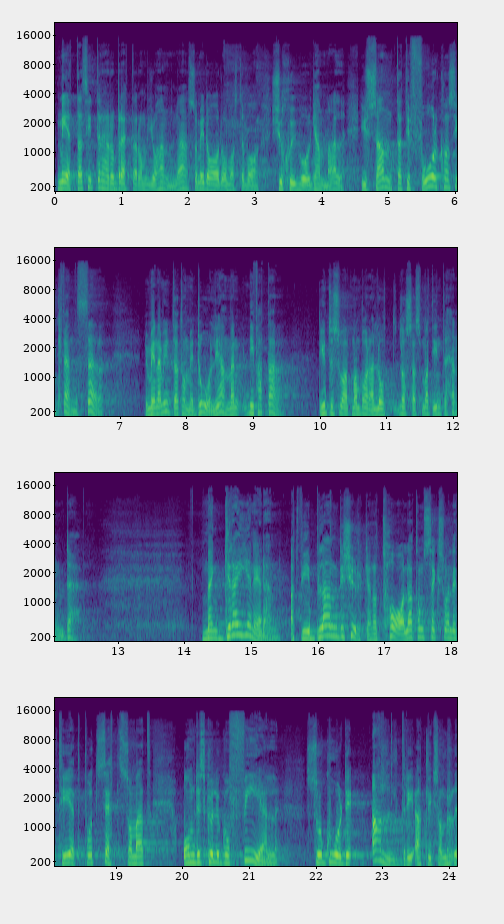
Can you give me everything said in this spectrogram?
Meta sitter här och berättar om Johanna som idag då måste vara 27 år gammal. Det är ju sant att det får konsekvenser. Nu menar vi inte att de är dåliga, men ni fattar. Det är inte så att man bara låtsas som att det inte hände. Men grejen är den att vi ibland i kyrkan har talat om sexualitet på ett sätt som att om det skulle gå fel så går det aldrig att liksom...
